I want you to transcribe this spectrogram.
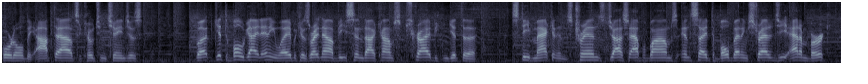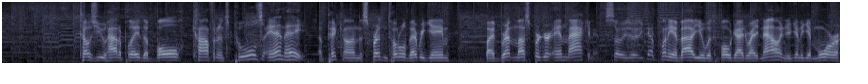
portal, the opt outs, the coaching changes. But get the bowl guide anyway because right now at vsin.com, subscribe. You can get the Steve Makinen's trends, Josh Appelbaum's insight to bowl betting strategy, Adam Burke tells you how to play the bowl confidence pools, and hey, a pick on the spread and total of every game by Brent Musburger and Mackinnon. So you got plenty of value with the bowl guide right now, and you're going to get more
